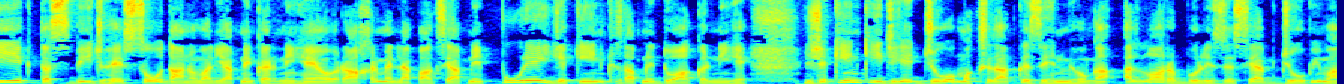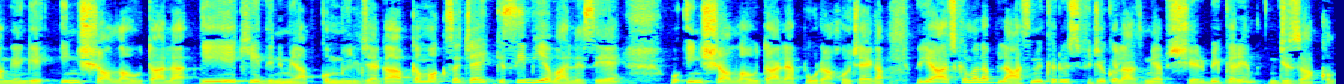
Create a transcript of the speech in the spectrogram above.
एक तस्वीर जो है सौ दानों वाली आपने करनी है और आखिर में अल्लाह पाक से आपने पूरे यकीन के साथ आपने दुआ करनी है। यकीन कीजिए, जो मकसद आपके जहन में होगा, अल्लाह रब्बुल इज़्ज़त से आप जो भी मांगेंगे इन ताला एक ही दिन में आपको मिल जाएगा। आपका मकसद चाहे किसी भी हवाले से है, वो इन ताला पूरा हो जाएगा। तो ये आज का मतलब लाजमी करो, इस वीडियो को लाजमी आप शेयर भी करें। जजाकल्ला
